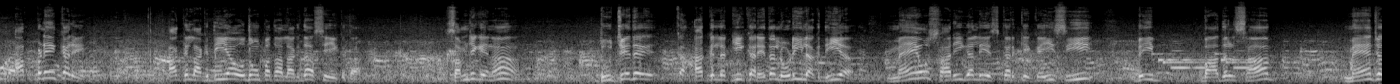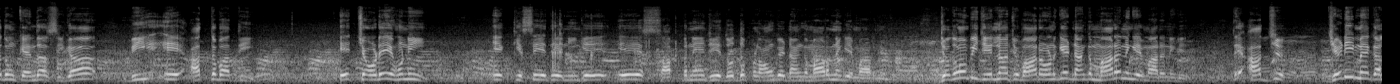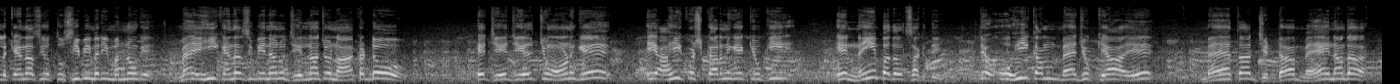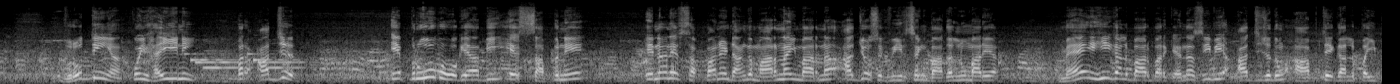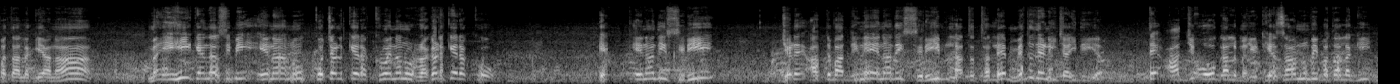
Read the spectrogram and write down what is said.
ਆਪਣੇ ਘਰੇ ਅੱਗ ਲੱਗਦੀ ਆ, ਉਦੋਂ ਪਤਾ ਲੱਗਦਾ ਸੇਕ ਦਾ। ਸਮਝ ਗਏ ਨਾ? ਦੂਜੇ ਦੇ ਅੱਗ ਲੱਗੀ ਘਰੇ ਤਾਂ ਲੋੜੀ ਲੱਗਦੀ ਆ। ਮੈਂ ਉਹ ਸਾਰੀ ਗੱਲ ਇਸ ਕਰਕੇ ਕਹੀ ਸੀ ਵੀ ਬਾਦਲ ਸਾਹਿਬ, ਮੈਂ ਜਦੋਂ ਕਹਿੰਦਾ ਸੀਗਾ ਵੀ ਇਹ ਅੱਤਵਾਦੀ, ਇਹ ਚੌੜੇ ਹੁਣੀ, ਇਹ ਕਿਸੇ ਦੇ ਨਹੀਂਗੇ ਇਹ ਸੱਪ ਨੇ ਜੇ ਦੁੱਧ ਪਿਲਾਉਂਗੇ, ਡੰਗ ਮਾਰਨਗੇ ਮਾਰਨਗੇ। ਜਦੋਂ ਵੀ ਜੇਲ੍ਹਾਂ ਚੋਂ ਬਾਹਰ ਆਉਣਗੇ, ਡੰਗ ਮਾਰਨਗੇ ਮਾਰਨਗੇ। ਤੇ ਅੱਜ ਜਿਹੜੀ ਮੈਂ ਗੱਲ ਕਹਿੰਦਾ ਸੀ ਉਹ ਤੁਸੀਂ ਵੀ ਮੇਰੀ ਮੰਨੋਗੇ। ਮੈਂ ਇਹੀ ਕਹਿੰਦਾ ਸੀ ਵੀ ਇਹਨਾਂ ਨੂੰ ਜੇਲ੍ਹਾਂ ਚੋਂ ਨਾ ਕੱਢੋ। ਇਹ ਜੇ ਜੇਲ੍ਹ ਚੋਂ ਆਉਣਗੇ, ਇਹ ਆਹੀ ਕੁਝ ਕਰਨਗੇ ਕਿਉਂਕਿ ਇਹ ਨਹੀਂ ਬਦਲ ਸਕਦੇ। ਤੇ ਉਹੀ ਕੰਮ ਮੈਂ ਜੋ ਕਿਹਾ ਏ, ਮੈਂ ਤਾਂ ਜਿੱਡਾ, ਮੈਂ ਇਹਨਾਂ ਦਾ ਵਿਰੋਧੀ ਆ, ਕੋਈ ਹੈ ਹੀ ਨਹੀਂ। ਪਰ ਅੱਜ ਇਹ ਪ੍ਰੂਵ ਹੋ ਗਿਆ ਵੀ ਇਹ ਸੱਪ ਨੇ, ਇਹਨਾਂ ਨੇ ਸੱਪਾਂ ਨੇ ਡੰਗ ਮਾਰਨਾ ਹੀ ਮਾਰਨਾ, ਅੱਜ ਉਹ ਸੁਖਵੀਰ ਸਿੰਘ ਬਾਦਲ ਨੂੰ ਮਾਰਿਆ। ਮੈਂ ਇਹੀ ਗੱਲ ਬਾਰ-ਬਾਰ ਕਹਿੰਦਾ ਸੀ ਵੀ ਅੱਜ ਜਦੋਂ ਆਪ ਤੇ ਗੱਲ ਪਈ ਪਤਾ ਲੱਗਿਆ ਨਾ ਮੈਂ ਇਹੀ ਕਹਿੰਦਾ ਸੀ ਵੀ ਇਹਨਾਂ ਨੂੰ ਕੁਚਲ ਕੇ ਰੱਖੋ, ਇਹਨਾਂ ਨੂੰ ਰਗੜ ਕੇ ਰੱਖੋ। ਇਹ ਇਹਨਾਂ ਦੀ ਸਰੀ, ਜਿਹੜੇ ਅੱਤਵਾਦੀ ਨੇ, ਇਹਨਾਂ ਦੀ ਸਰੀ ਲੱਤ ਥੱਲੇ ਮਿੱਧ ਦੇਣੀ ਚਾਹੀਦੀ ਆ। ਤੇ ਅੱਜ ਉਹ ਗੱਲ ਮਜੀਠੀਆ ਸਾਹਿਬ ਨੂੰ ਵੀ ਪਤਾ ਲੱਗੀ,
